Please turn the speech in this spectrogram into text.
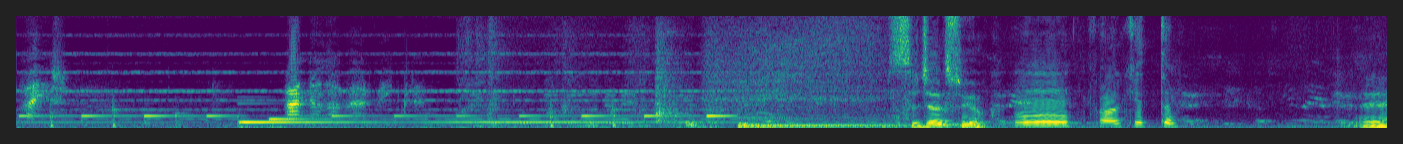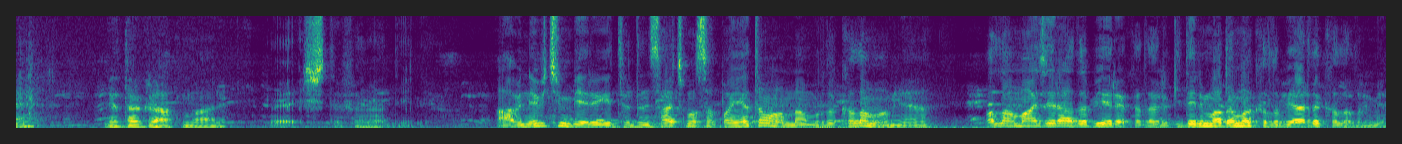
Hayır. Benden haber bekle. Sıcak su yok. Hı, fark ettim. Ee, yatak rahat mı bari? E işte fena değil ya. Abi ne biçim bir yere getirdin? Saçma sapan yatamam ben burada kalamam ya. Vallahi macera da bir yere kadar. Gidelim adam akıllı bir yerde kalalım ya.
